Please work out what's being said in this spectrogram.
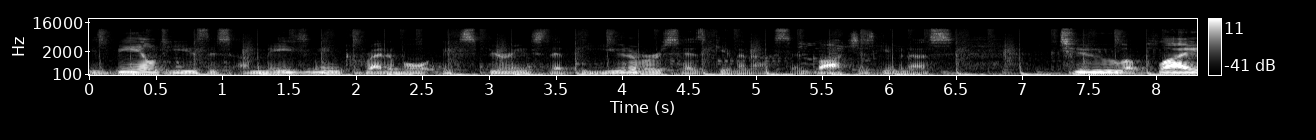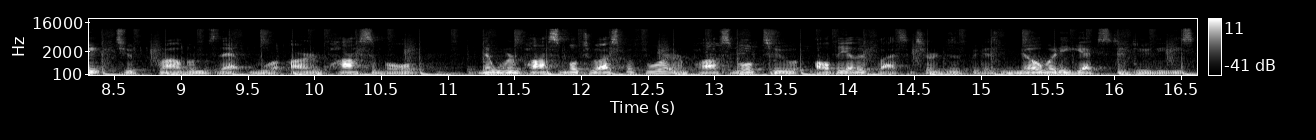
is being able to use this amazing, incredible experience that the universe has given us and botch has given us to apply to problems that are impossible, that were impossible to us before and impossible to all the other plastic surgeons because nobody gets to do these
